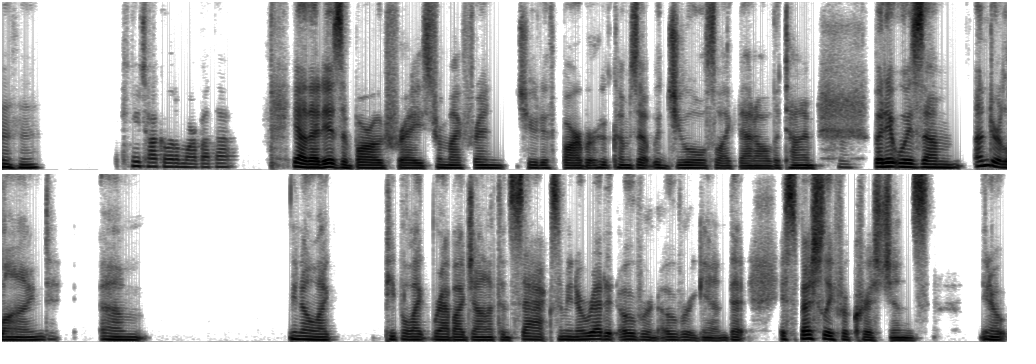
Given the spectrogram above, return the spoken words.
Mm-hmm. Can you talk a little more about that? Yeah, that is a borrowed phrase from my friend Judith Barber, who comes up with jewels like that all the time. Mm-hmm. But it was um, underlined, um, you know, like people like Rabbi Jonathan Sacks. I mean, I read it over and over again that, especially for Christians, you know,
